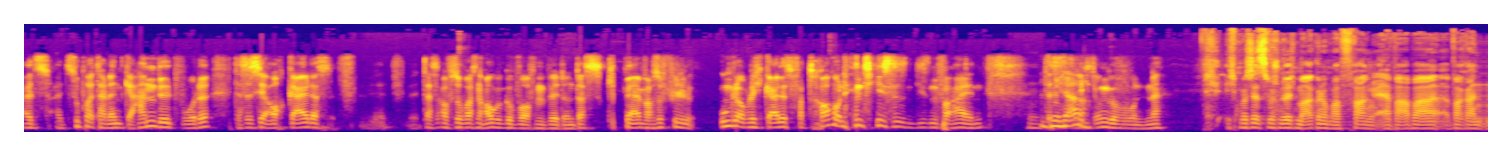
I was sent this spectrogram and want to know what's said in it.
als, als Supertalent gehandelt wurde. Das ist ja auch geil, dass, dass auf sowas ein Auge geworfen wird. Und das gibt mir einfach so viel unglaublich geiles Vertrauen in dieses, diesen Verein. Das ja. ist echt ungewohnt, ne? Ich muss jetzt zwischendurch Marco noch mal fragen. Er war aber war er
